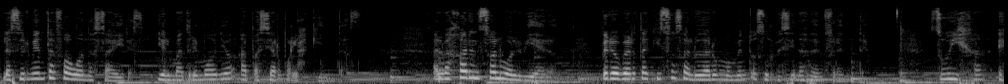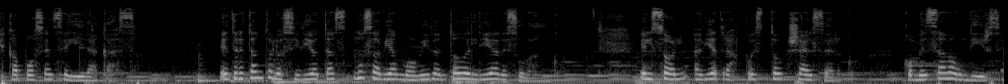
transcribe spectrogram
La sirvienta fue a Buenos Aires y el matrimonio a pasear por las quintas. Al bajar el sol volvieron, pero Berta quiso saludar un momento a sus vecinas de enfrente. Su hija escapóse enseguida a casa. Entretanto los idiotas no se habían movido en todo el día de su banco. El sol había traspuesto ya el cerco, comenzaba a hundirse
